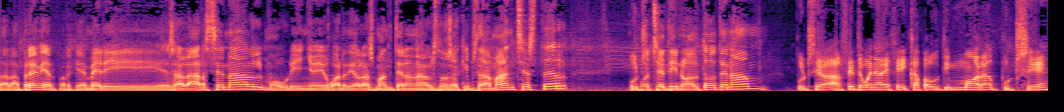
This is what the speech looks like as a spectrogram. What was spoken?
de la Premier, perquè Emery és a l'Arsenal, Mourinho i Guardiola es mantenen als dos equips de Manchester, Pot- Pochettino al Tottenham... potser el fet de guanyar l'FA cap a última hora potser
